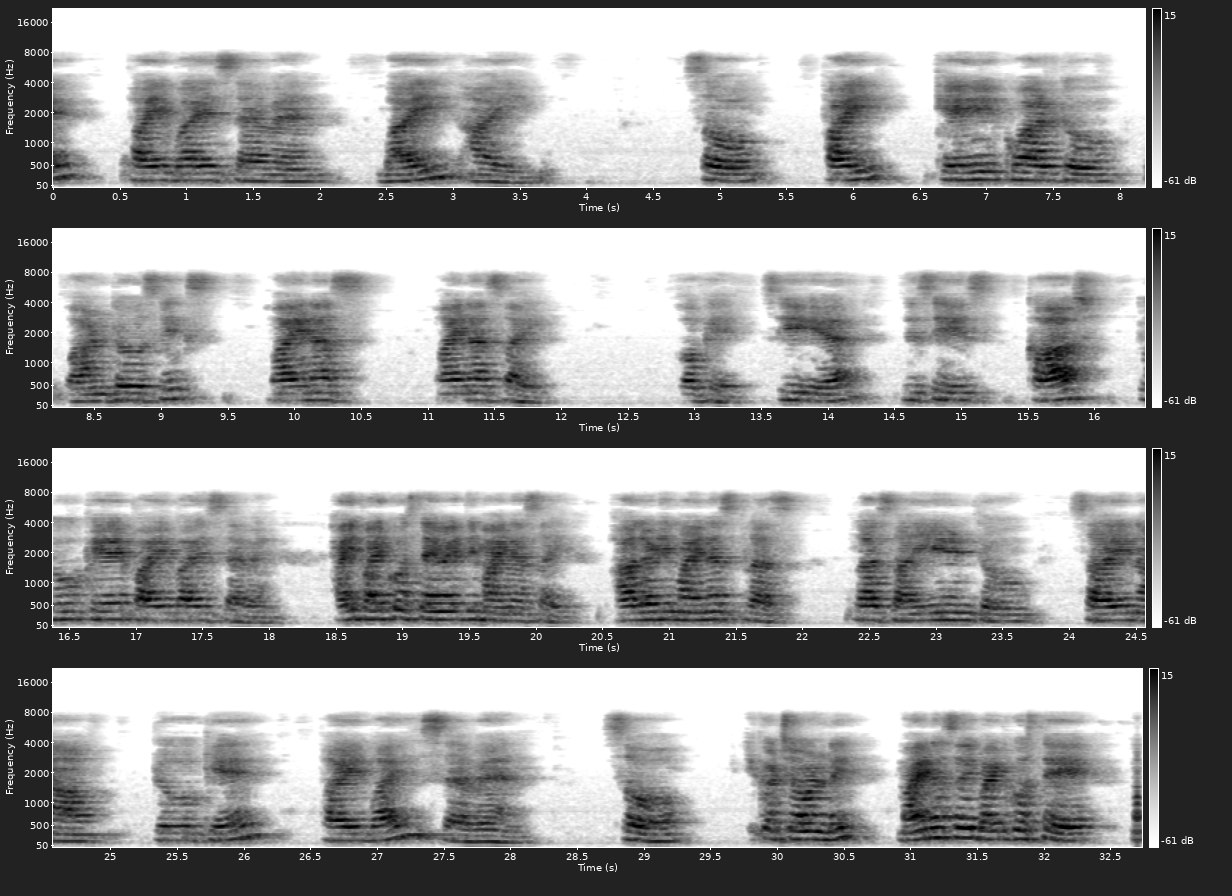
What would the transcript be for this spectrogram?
pi by 7 by i. So pi k equal to 1 to 6 minus minus i. Okay, see here this is cos 2k pi by 7. i pi cos same the minus i. Already minus plus plus i into sine of 2k pi by 7. So ఇక్కడ చూడండి minus I బయటకు వస్తే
